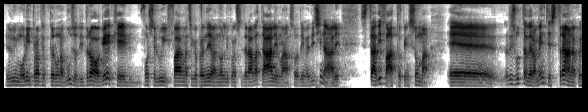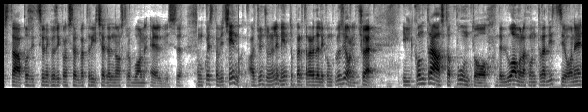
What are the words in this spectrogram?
lui morì proprio per un abuso di droghe, che forse lui i farmaci che prendeva non li considerava tali, ma solo dei medicinali, sta di fatto che insomma eh, risulta veramente strana questa posizione così conservatrice del nostro buon Elvis. Con questa vicenda aggiunge un elemento per trarre delle conclusioni, cioè il contrasto appunto dell'uomo, la contraddizione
